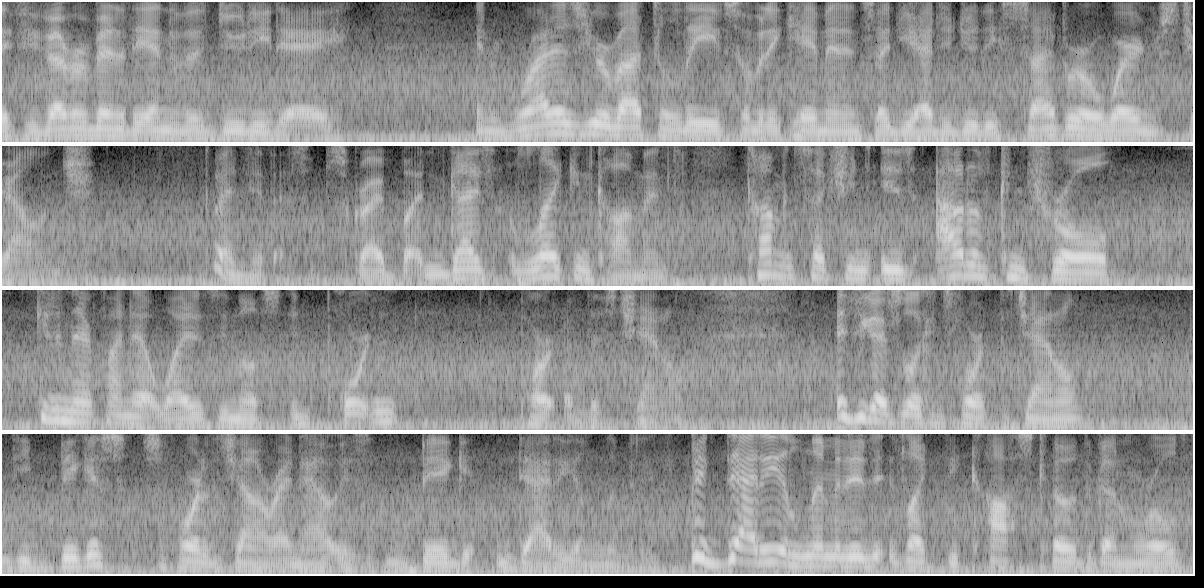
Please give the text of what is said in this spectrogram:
if you've ever been at the end of the duty day, and right as you're about to leave, somebody came in and said you had to do the Cyber Awareness Challenge. Go ahead and hit that subscribe button. Guys, like and comment. Comment section is out of control. Get in there, find out why it is the most important part of this channel. If you guys are looking to support the channel, the biggest support of the channel right now is Big Daddy Unlimited. Big Daddy Unlimited is like the Costco of the gun world,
